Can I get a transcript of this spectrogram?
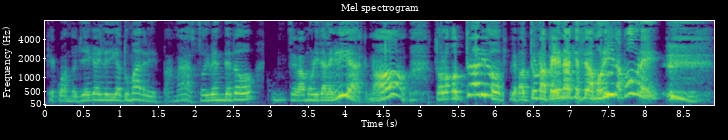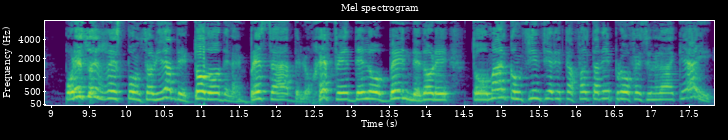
que cuando llegue y le diga a tu madre, mamá, soy vendedor, se va a morir de alegría. No, todo lo contrario, levanta una pena que se va a morir la pobre. Por eso es responsabilidad de todo, de la empresa, de los jefes, de los vendedores, tomar conciencia de esta falta de profesionalidad que hay,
